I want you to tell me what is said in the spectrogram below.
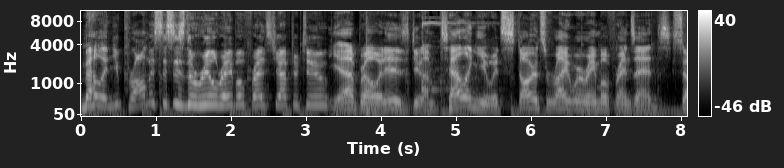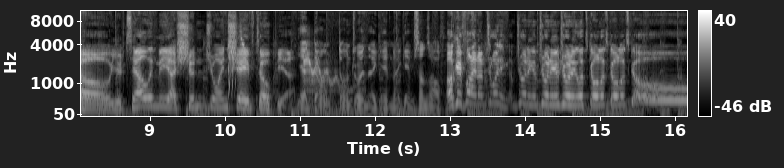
Melon, you promise this is the real Rainbow Friends Chapter 2? Yeah, bro, it is, dude. I'm telling you, it starts right where Rainbow Friends ends. So, you're telling me I shouldn't join Shavetopia? Yeah, don't don't join that game. That game sounds awful. Okay, fine, I'm joining, I'm joining, I'm joining, I'm joining. Let's go, let's go, let's go!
